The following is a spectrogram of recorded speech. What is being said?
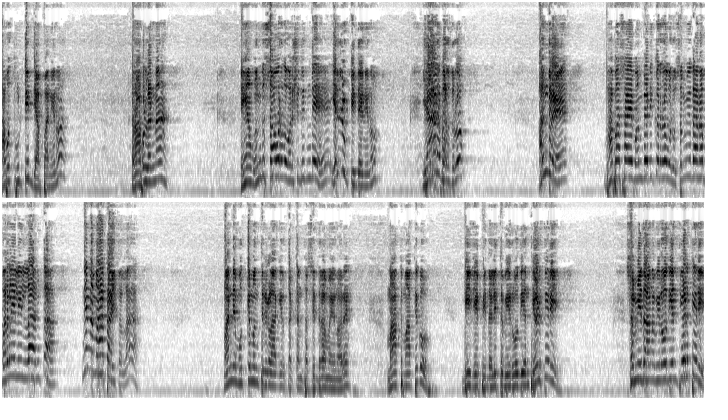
ಅವತ್ತು ಹುಟ್ಟಿದ್ಯಪ್ಪ ನೀನು? ರಾಹುಲ್ ಅಣ್ಣ, ನೀನು ಒಂದು ಸಾವಿರದ ವರ್ಷದಿಂದ ಎಲ್ಲಿ ಹುಟ್ಟಿದ್ದೆ ನೀನು? ಯಾರು ಬರೆದ್ರು? ಅಂದ್ರೆ ಬಾಬಾ ಸಾಹೇಬ್ ಅಂಬೇಡ್ಕರ್ ರವರು ಸಂವಿಧಾನ ಬರಲಿಲ್ಲ ಅಂತ ನಿನ್ನ ಮಾತಾಯ್ತಲ್ಲ? ಮಾನ್ಯ ಮುಖ್ಯಮಂತ್ರಿಗಳಾಗಿರ್ತಕ್ಕಂಥ ಸಿದ್ದರಾಮಯ್ಯನವರೇ, ಮಾತು ಮಾತಿಗೂ ಬಿಜೆಪಿ ದಲಿತ ವಿರೋಧಿ ಅಂತ ಹೇಳ್ತೀರಿ. ಸಂವಿಧಾನ ವಿರೋಧಿ ಅಂತ ಹೇಳ್ತೀರಿ.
